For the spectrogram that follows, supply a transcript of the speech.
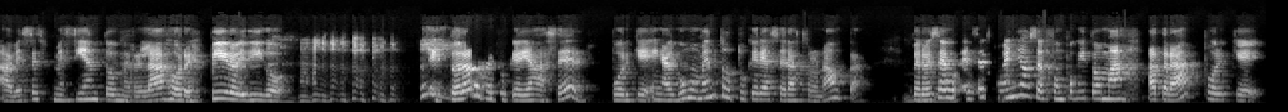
a veces me siento, me relajo, respiro y digo, esto era lo que tú querías hacer, porque en algún momento tú querías ser astronauta pero ese, ese sueño se fue un poquito más atrás porque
